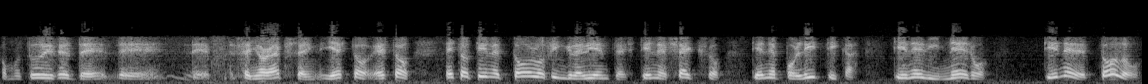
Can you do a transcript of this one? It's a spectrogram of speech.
como tú dices, de, de señor Epstein. Y esto, esto, esto tiene todos los ingredientes, tiene sexo, tiene política, tiene dinero, tiene de todo.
